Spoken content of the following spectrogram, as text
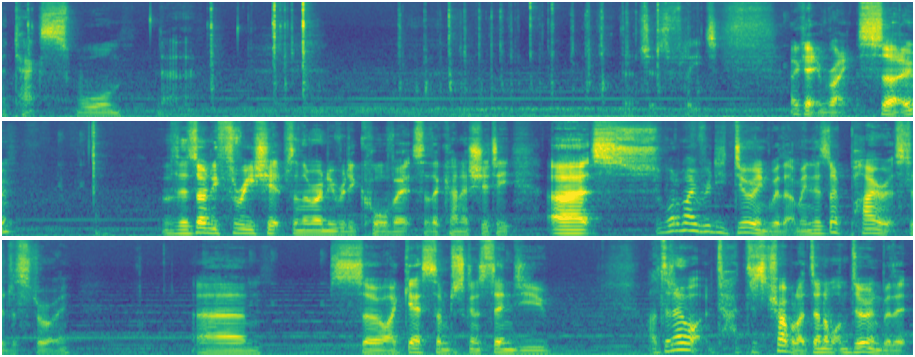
Attack swarm. No, no. Duchess fleet. Okay, right. So there's only three ships and they're only really corvettes, so they're kind of shitty. Uh, so what am I really doing with it? I mean, there's no pirates to destroy. Um, so I guess I'm just going to send you... I don't know what... This trouble. I don't know what I'm doing with it.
